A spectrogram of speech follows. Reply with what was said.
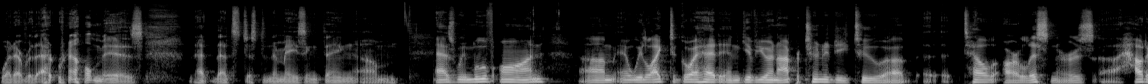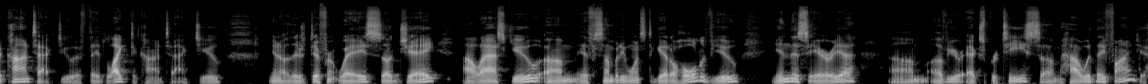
whatever that realm is. That that's just an amazing thing. Um, as we move on, um, and we like to go ahead and give you an opportunity to uh, tell our listeners uh, how to contact you if they'd like to contact you. You know, there's different ways. So, Jay, I'll ask you um, if somebody wants to get a hold of you in this area um, of your expertise, um, how would they find you?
